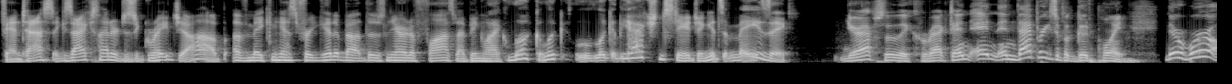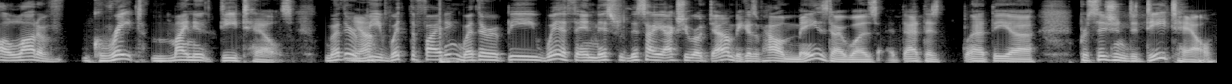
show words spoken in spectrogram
fantastic. Zack Snyder does a great job of making us forget about those narrative flaws by being like, look, look, look at the action staging. It's amazing. You're absolutely correct. And and and that brings up a good point. There were a lot of great minute details, whether it Yeah. be with the fighting, whether it be with and this this I actually wrote down because of how amazed I was at, this at the uh, precision to detail.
